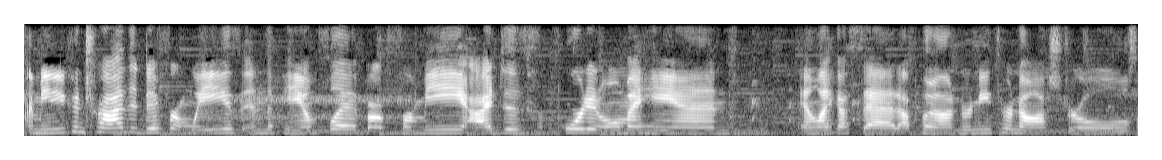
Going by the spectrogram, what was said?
I mean, you can try the different ways in the pamphlet, but for me, I just poured it on my hand. And like I said, I put it underneath her nostrils,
